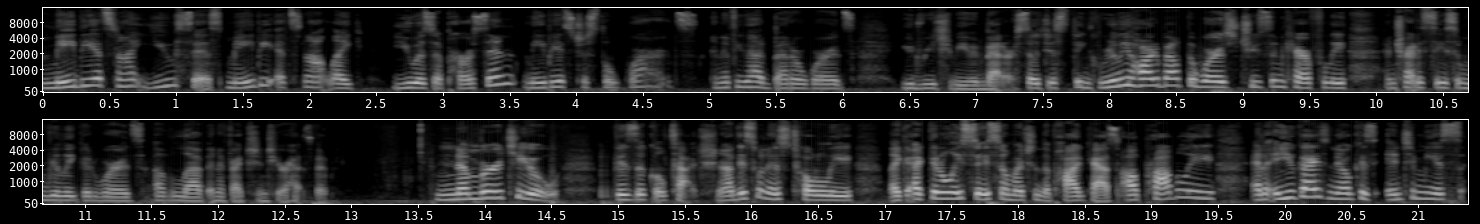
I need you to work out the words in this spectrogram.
Maybe it's not you, sis. Maybe it's not like you as a person. Maybe it's just the words. And if you had better words, you'd reach him even better. So just think really hard about the words, choose them carefully, and try to say some really good words of love and affection to your husband. Number two, physical touch. Now, this one is totally like I can only say so much in the podcast. I'll probably, and you guys know because intimacy,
